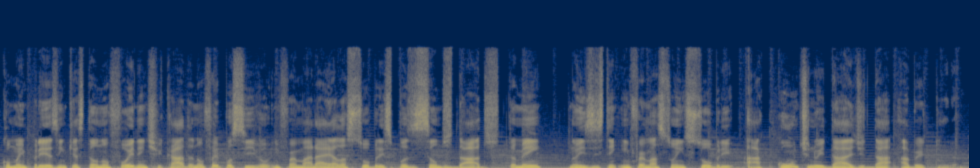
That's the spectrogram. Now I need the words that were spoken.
Como a empresa em questão não foi identificada, não foi possível informar a ela sobre a exposição dos dados. Também não existem informações sobre a continuidade da abertura.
